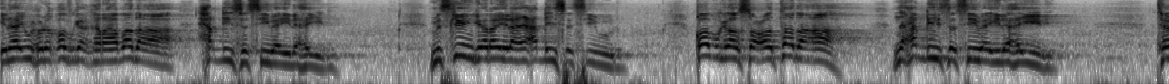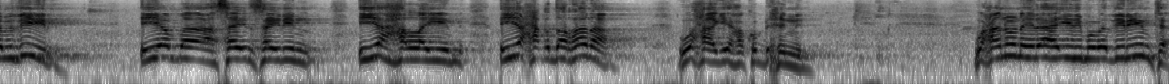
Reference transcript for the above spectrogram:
ilaahay wuxuu uhi qofka qaraabada ah xaqiisa sii baa ilaahay yidhi miskiinkana ilaahay xaqiisa sii buu yidhi qofka socotada ah na xaqiisa sii baa ilaahay yidhi tabdiir iyo saydhsaydhin iyo hallayn iyo xaqdarrana waxaagii ha ku bixinin. Waxaanuuna ilaahay yidhi mubadiriinta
